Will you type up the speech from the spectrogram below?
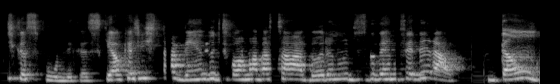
políticas públicas, que é o que a gente está vendo de forma avassaladora no desgoverno federal. Então,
